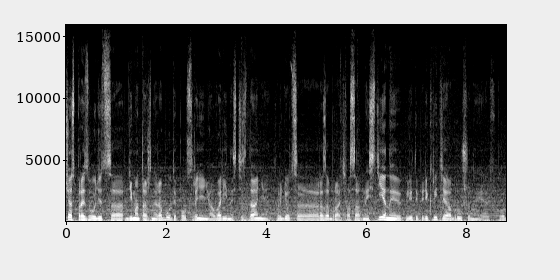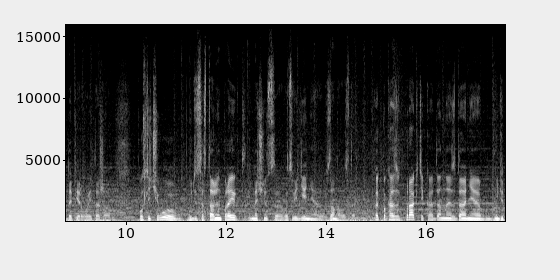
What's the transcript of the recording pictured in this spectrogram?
Сейчас производятся демонтажные работы по устранению аварийности здания. Придется разобрать фасадные стены, плиты перекрытия обрушенные вплоть до первого этажа. после чего будет составлен проект и начнется возведение заново здания. Как показывает практика, данное здание будет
